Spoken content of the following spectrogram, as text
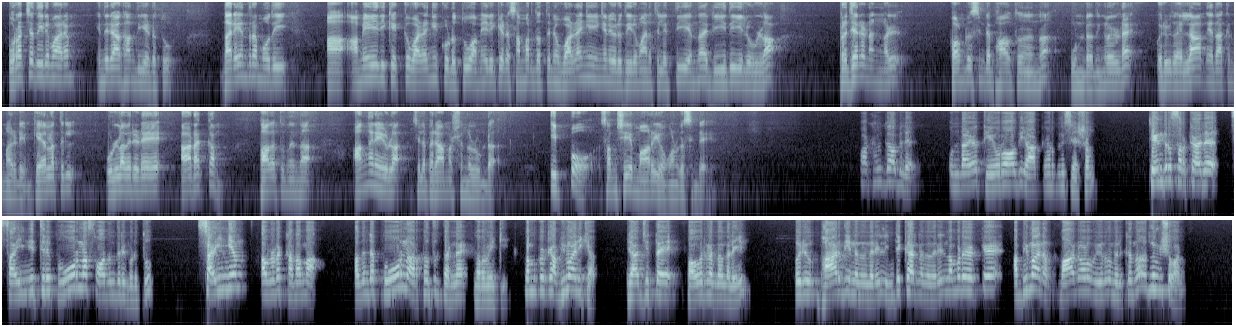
ഉറച്ച തീരുമാനം ഇന്ദിരാഗാന്ധി എടുത്തു. നരേന്ദ്രമോദി അമേരിക്കയ്ക്ക് വഴങ്ങിക്കൊടുത്തു. അമേരിക്കയുടെ സമ്മർദ്ദത്തിന് വഴങ്ങി ഇങ്ങനെ ഒരു തീരുമാനത്തിലെത്തി എന്ന രീതിയിലുള്ള പ്രചരണങ്ങൾ കോൺഗ്രസിന്റെ ഭാഗത്തു നിന്ന് ഉണ്ട്. നിങ്ങളുടെ ഒരുവിധ എല്ലാ നേതാക്കന്മാരുടെയും കേരളത്തിൽ ഉള്ളവരുടെ അടക്കം ഭാഗത്തു നിന്ന് അങ്ങനെയുള്ള ചില പരാമർശങ്ങളുണ്ട്. ഇപ്പോൾ സംശയം മാറിയോ കോൺഗ്രസിന്റെ? പഹൽഗാമിൽ ഉണ്ടായ തീവ്രവാദി ആക്രമണത്തിന് ശേഷം കേന്ദ്ര സർക്കാർ സൈന്യത്തിന് പൂർണ സ്വാതന്ത്ര്യം കൊടുത്തു. സൈന്യം അവരുടെ കടമ അതിന്റെ പൂർണ അർത്ഥത്തിൽ തന്നെ നിറവേറ്റി. നമുക്കൊക്കെ അഭിമാനിക്കാം. രാജ്യത്തെ പൗരൻ എന്ന നിലയിൽ ഒരു ഭാരതീയൻ എന്ന നിലയിൽ ഇന്ത്യക്കാരൻ എന്ന നിലയിൽ നമ്മുടെയൊക്കെ അഭിമാനം വാനോളം ഉയർന്നു നിൽക്കുന്ന ഒരു നിമിഷമാണ്.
